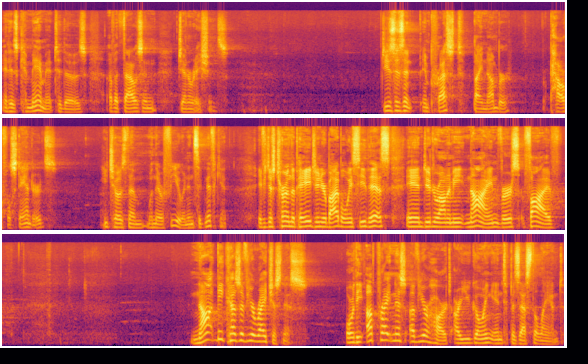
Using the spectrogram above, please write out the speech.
and his commandment to those of a thousand generations. Jesus isn't impressed by number or powerful standards. He chose them when they were few and insignificant. If you just turn the page in your Bible, we see this in Deuteronomy 9, verse 5. Not because of your righteousness or the uprightness of your heart are you going in to possess the land,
